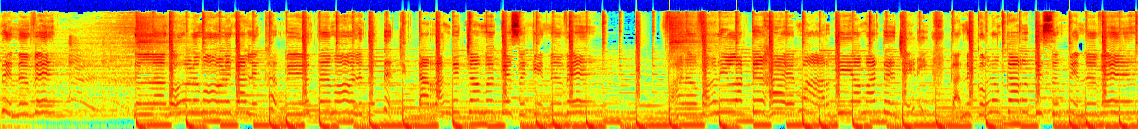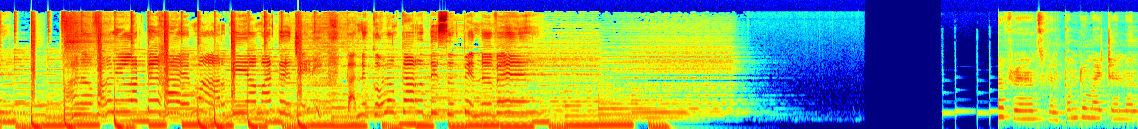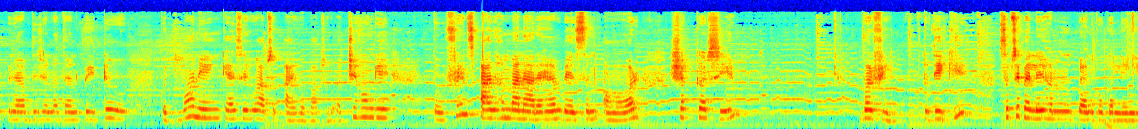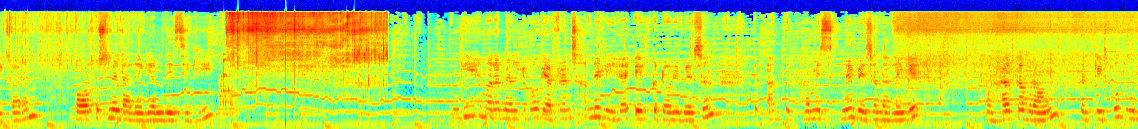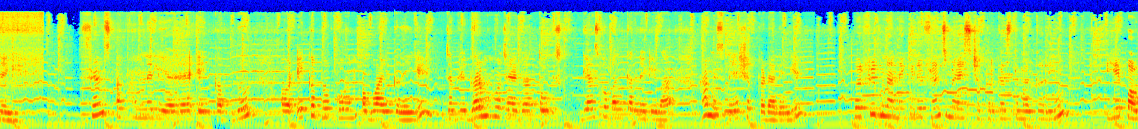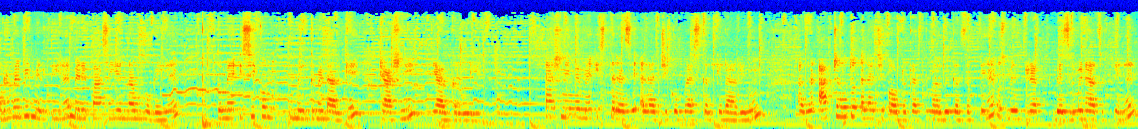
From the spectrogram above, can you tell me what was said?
दिन वे friends welcome to my channel Punjab दी जन्नत and पीटू good morning कैसे हो आप सब? आई होप आप सब अच्छे होंगे। तो फ्रेंड्स आज हम बना रहे हैं बेसन और शक्कर से बर्फ़ी। तो देखिए, सबसे पहले हम पैन को कर लेंगे गर्म और उसमें डालेंगे हम देसी घी। घी हमारा मेल्ट हो गया फ्रेंड्स हमने ली है एक कटोरी बेसन। तो अब हम इसमें बेसन डालेंगे और हल्का ब्राउन करके इसको भूनेंगे। फ्रेंड्स अब हमने लिया है एक कप दूध और एक कप दूध को हम बॉयल करेंगे। जब ये गर्म हो जाएगा तो इस गैस को बंद करने के बाद हम इसमें शक्कर डालेंगे। बर्फ़ी बनाने के लिए फ्रेंड्स मैं इस शक्कर का इस्तेमाल कर रही हूँ। ये पाउडर में भी मिलती है। मेरे पास ये नम हो गई है। तो मैं इसी को मिल्क में डाल के चाशनी तैयार करूँगी। चाशनी में मैं इस तरह से इलायची को प्रेस करके डाल रही हूँ। अगर आप चाहो तो इलायची पाउडर का इस्तेमाल भी कर सकते हैं। उसमें डायरेक्ट बेसन में डाल सकते हैं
